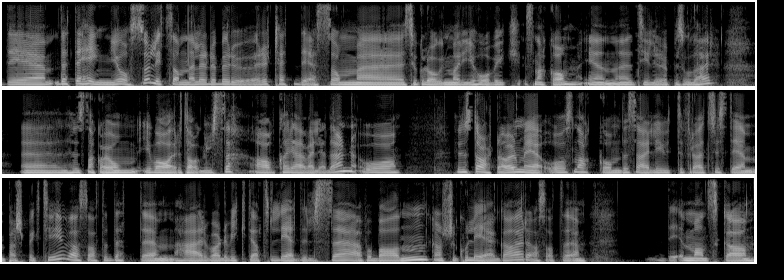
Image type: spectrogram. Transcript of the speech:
det, dette henger jo også litt sammen, eller det berører tett det som uh, psykologen Marie Håvik snakka om i en uh, tidligere episode her. Hun snakka jo om ivaretagelse av karriereveilederen. og hun starta vel med å snakke om det særlig ut fra et systemperspektiv. altså At dette, her var det viktig at ledelse er på banen, kanskje kollegaer. altså at det, skal,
